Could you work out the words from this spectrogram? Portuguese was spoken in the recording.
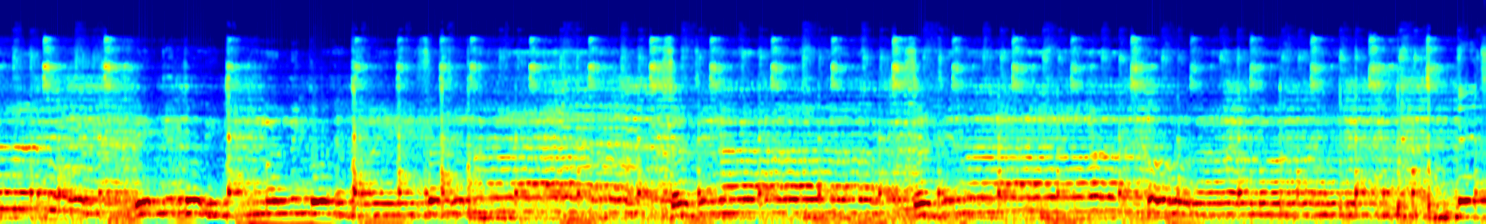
coração. Tudo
